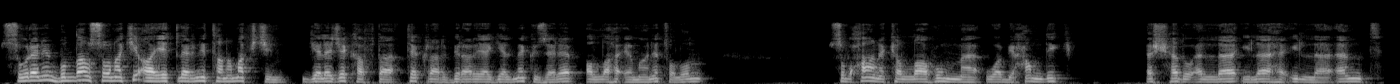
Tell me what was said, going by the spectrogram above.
Surenin bundan sonraki ayetlerini tanımak için gelecek hafta tekrar bir araya gelmek üzere Allah'a emanet olun. Subhaneke Allahumma ve bihamdik. Eşhedü en la ilahe illa ent.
